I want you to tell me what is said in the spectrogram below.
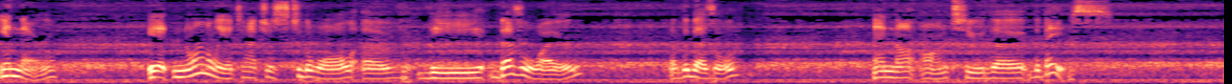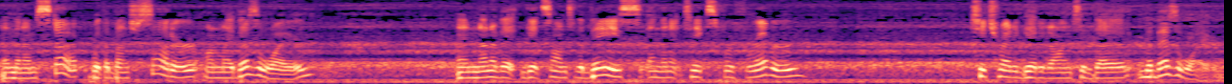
in there, it normally attaches to the wall of the bezel wire of the bezel and not onto the, the base. And then I'm stuck with a bunch of solder on my bezel wire and none of it gets onto the base and then it takes for forever to try to get it onto the, the bezel wire.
